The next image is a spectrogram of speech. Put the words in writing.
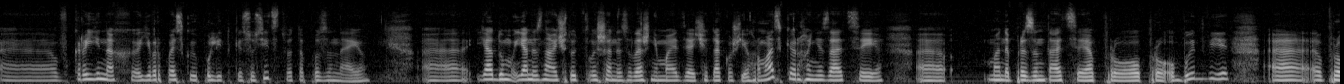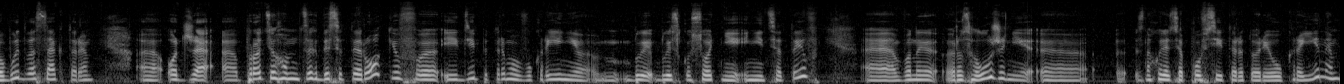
е, в країнах європейської політики сусідства та поза нею. Е, Я думаю, я не знаю, чи тут лише незалежні медіа, чи також є громадські організації. Е, У мене презентація про, про обидві е, про обидва сектори. Е, Отже, е, протягом цих 10 років е, ІД підтримав в Україні близько сотні ініціатив. Е, Вони розгалужені, е, знаходяться по всій території України.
